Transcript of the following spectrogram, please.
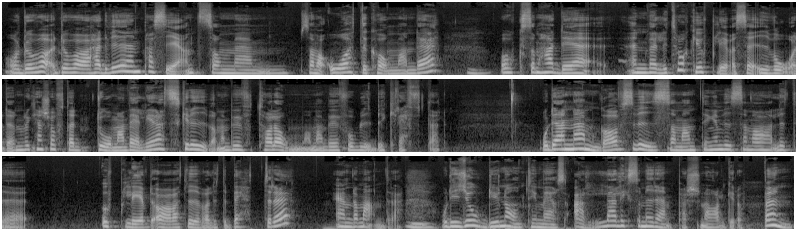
Och då, var, då var, hade vi en patient som, ehm, som var återkommande mm. och som hade en väldigt tråkig upplevelse i vården. Och det är kanske ofta då man väljer att skriva. Man behöver få tala om och man behöver få bli bekräftad. Och där namngavs vi som antingen vi som var lite upplevd av att vi var lite bättre mm. än de andra. Mm. Och det gjorde ju någonting med oss alla liksom i den personalgruppen.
